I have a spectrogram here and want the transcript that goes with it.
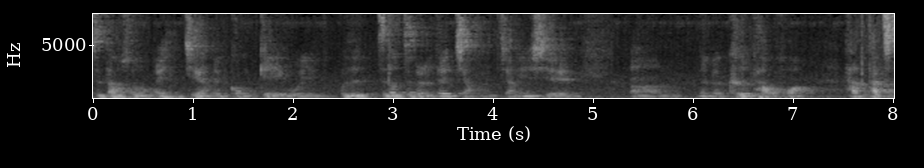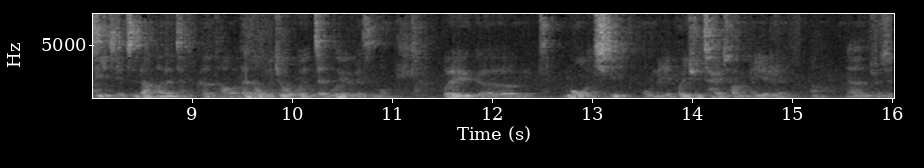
知道说，哎，这样的公给我也，或者知道这个人在讲讲一些啊、那个客套话，他他自己也知道他在讲客套话，但是我们就会人会有一个什么？会有一个默契，我们也不会去拆穿别人啊，那就是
